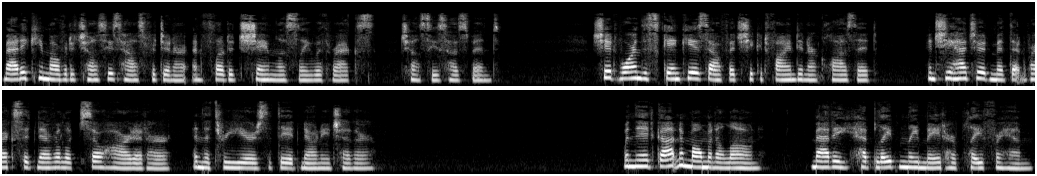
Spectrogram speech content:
Maddie came over to Chelsea's house for dinner and flirted shamelessly with Rex, Chelsea's husband. She had worn the skankiest outfit she could find in her closet, and she had to admit that Rex had never looked so hard at her in the three years that they had known each other. When they had gotten a moment alone, Maddie had blatantly made her play for him,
